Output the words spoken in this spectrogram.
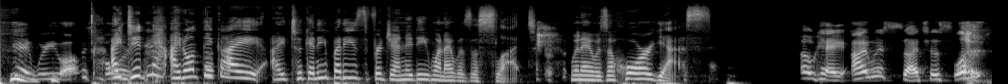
okay, were you always? I didn't. I don't think I. I took anybody's virginity when I was a slut. When I was a whore, yes. Okay, I was such a slut.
